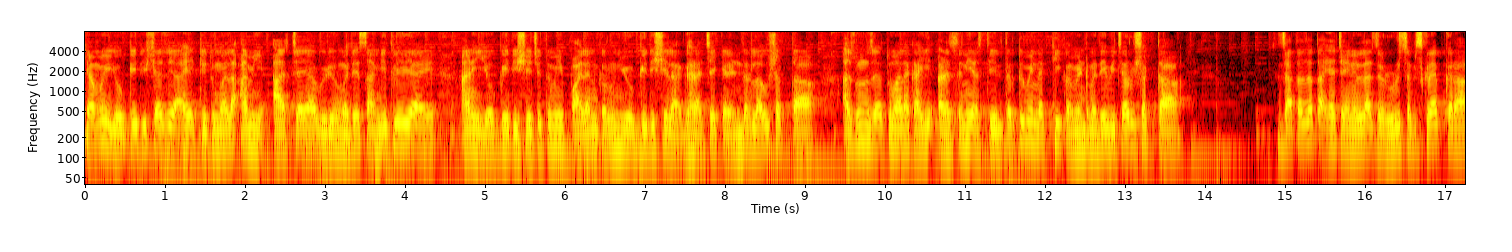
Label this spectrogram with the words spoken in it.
त्यामुळे योग्य दिशा जी आहे ती तुम्हाला आम्ही आजच्या या व्हिडिओमध्ये सांगितलेली आहे. आणि योग्य दिशेचे तुम्ही पालन करून योग्य दिशेला घराचे कॅलेंडर लावू शकता. अजून जर तुम्हाला काही अडचणी असतील तर तुम्ही नक्की कमेंटमध्ये विचारू शकता. जाता जाता या चॅनलला जरूर सबस्क्राईब करा.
